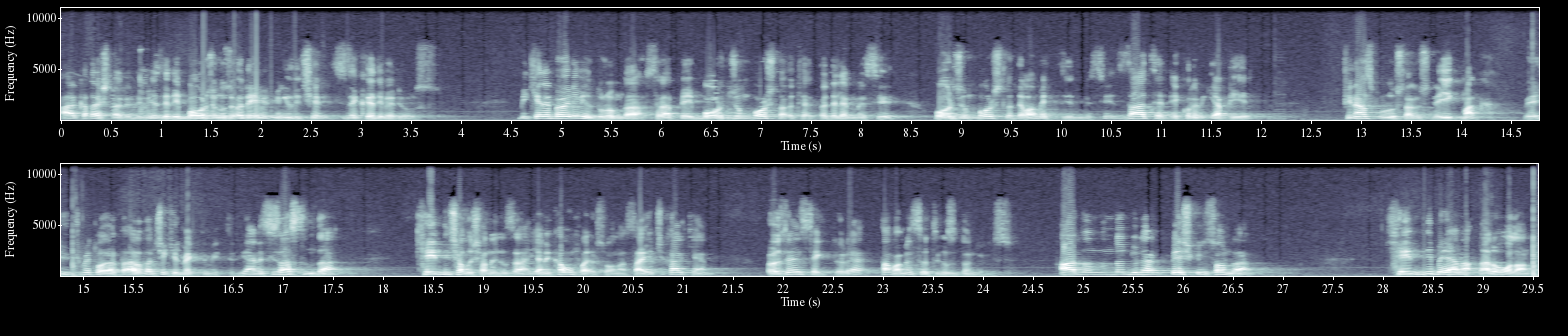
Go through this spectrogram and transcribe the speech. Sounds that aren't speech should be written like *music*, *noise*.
arkadaşlar dedi biz dedi borcunuzu ödeyebilmeniz için size kredi veriyoruz. Bir kere böyle bir durumda Serhat Bey borcun borçla öte, ödelenmesi, borcun borçla devam ettirilmesi zaten ekonomik yapıyı finans kuruluşlarının üstüne yıkmak ve hükümet olarak da aradan çekilmek demektir. Yani siz aslında kendi çalışanınıza yani kamu personeline sahip çıkarken özel sektöre tamamen sırtınızı döndünüz. Ardından döndüler 5 gün sonra kendi beyanatları olan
